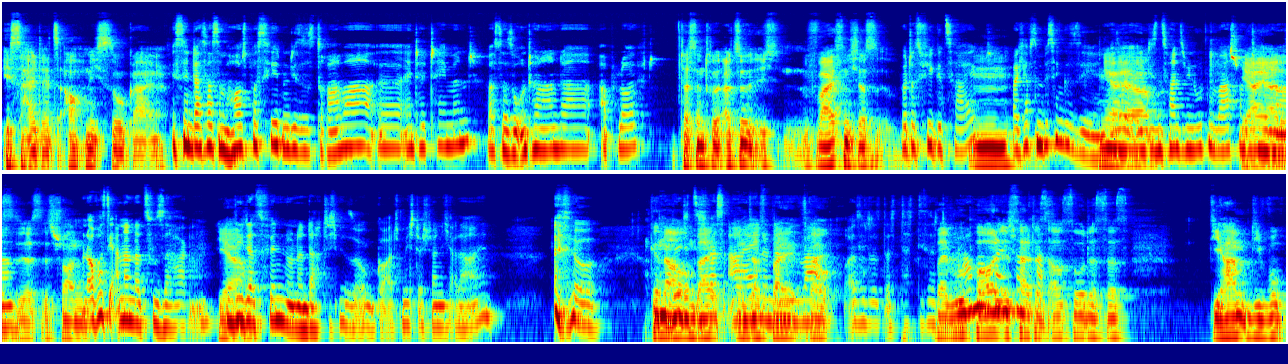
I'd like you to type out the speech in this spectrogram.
Ist halt jetzt auch nicht so geil. Ist denn das, was im Haus passiert und dieses Drama-Entertainment, was da so untereinander abläuft? Das also ich weiß nicht, dass Wird das viel gezeigt? Mm. Weil ich habe es ein bisschen gesehen. Ja, also ja. in diesen 20 Minuten war es schon ja, Thema. ja, das, das ist schon. und auch was die anderen dazu sagen. Ja. Wie die das finden. Und dann dachte ich mir so, oh Gott, mischt euch da nicht alle ein. Also, Genau, und bei- was und ein das und, bei- bei- auch, also das, das, das, dieser Bei RuPaul ist halt das krass. auch so, dass das, die haben, die wo,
